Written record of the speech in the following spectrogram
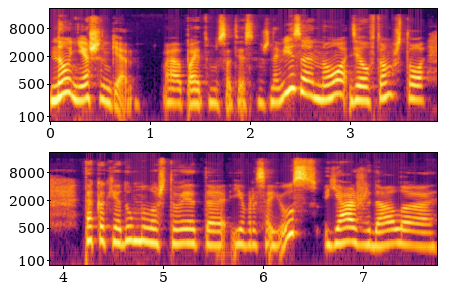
но не Шенген а, поэтому, соответственно, нужна виза, но дело в том, что так как я думала, что это Евросоюз, я ожидала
